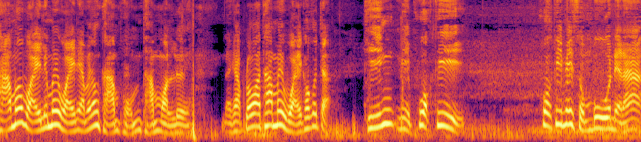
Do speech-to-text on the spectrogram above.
ถามว่าไหวหรือไม่ไหวเนี่ยไม่ต้องถามผมถามหมอนเลยนะครับ เพราะว่าถ้าไม่ไหวเขาก็จะทิ้งนี่พวกที่พวกที่ไม่สมบูรณ์เนี่ยนะฮะ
